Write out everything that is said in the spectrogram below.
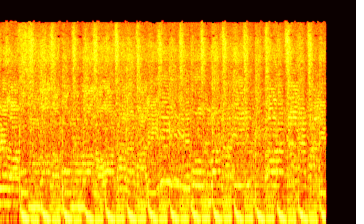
en la boca.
